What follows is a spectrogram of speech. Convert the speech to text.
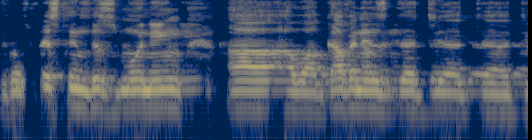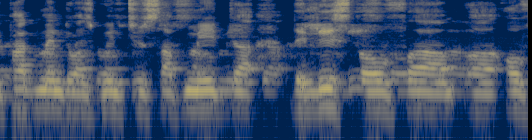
because first thing this morning, uh, our governance the, the, department was going to submit uh, the list of um, uh, of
